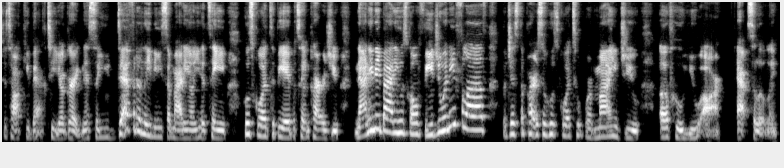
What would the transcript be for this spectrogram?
to talk you back to your greatness. So you definitely need somebody on your team who's going to be able to encourage you. Not anybody who's going to feed you any fluff, but just the person who's going to remind you of who you are. Absolutely.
